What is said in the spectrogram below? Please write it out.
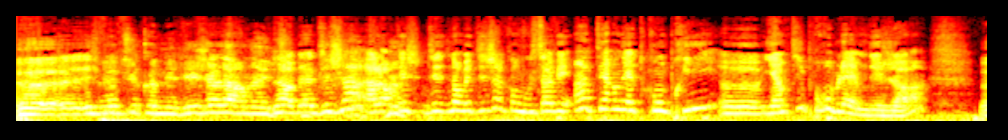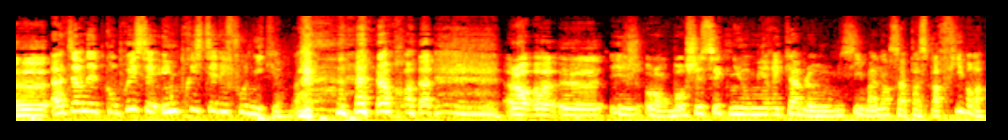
Euh, Mais tu connais déjà l'arnaque. non, déjà, alors non mais déjà quand vous avez internet compris, euh, il y a un petit problème déjà. Euh, internet compris, c'est une prise téléphonique. alors, euh, alors, euh, bon, je sais que Numéricable, euh, si maintenant ça passe par fibre,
